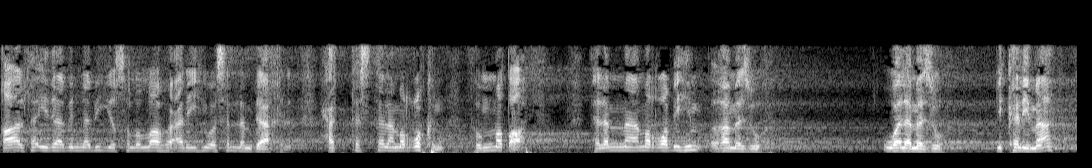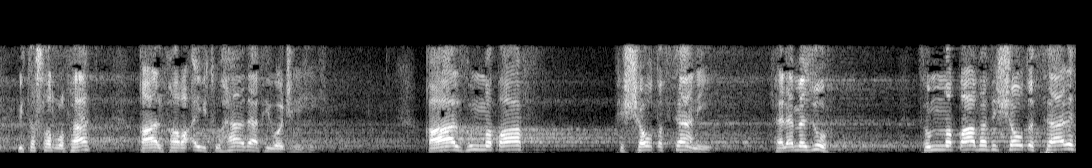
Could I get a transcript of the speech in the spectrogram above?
قال فإذا بالنبي صلى الله عليه وسلم داخل حتى استلم الركن ثم طاف فلما مر بهم غمزوه. ولمزوه بكلمات بتصرفات قال فرأيت هذا في وجهه. قال ثم طاف في الشوط الثاني فلمزوه. ثم طاف في الشوط الثالث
